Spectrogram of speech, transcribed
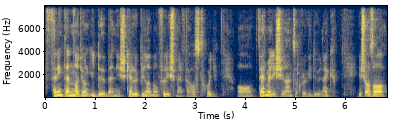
szerintem nagyon időben és kellő pillanatban fölismerte azt, hogy a termelési láncok rövidülnek, és az a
